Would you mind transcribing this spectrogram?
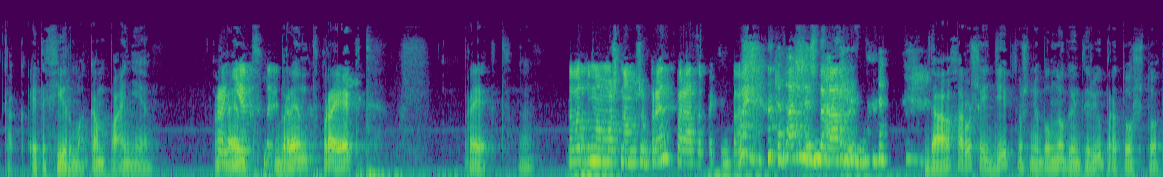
как, это фирма, компания, проект, бренд, бренд проект, проект, да? Ну вот думаю, может нам уже бренд пора запатентовать. Товарный знак. Да, хорошая идея, потому что у меня было много интервью про то, что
